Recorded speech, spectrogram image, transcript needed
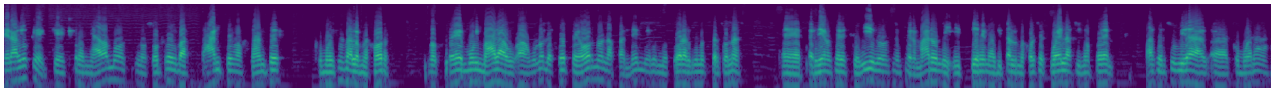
Era algo que, que extrañábamos nosotros bastante, bastante. Como dices, a lo mejor nos fue muy mal, a, a uno le fue peor, ¿no? En la pandemia, a lo mejor a algunas personas eh, perdieron seres queridos, se enfermaron y, tienen ahorita a lo mejor secuelas y no pueden hacer su vida ah, como era,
